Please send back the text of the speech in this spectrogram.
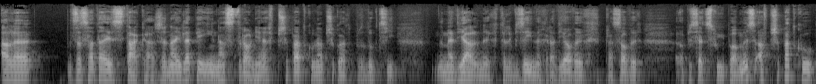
ale Zasada jest taka, że najlepiej na stronie, w przypadku na przykład produkcji medialnych, telewizyjnych, radiowych, prasowych, opisać swój pomysł, a w przypadku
